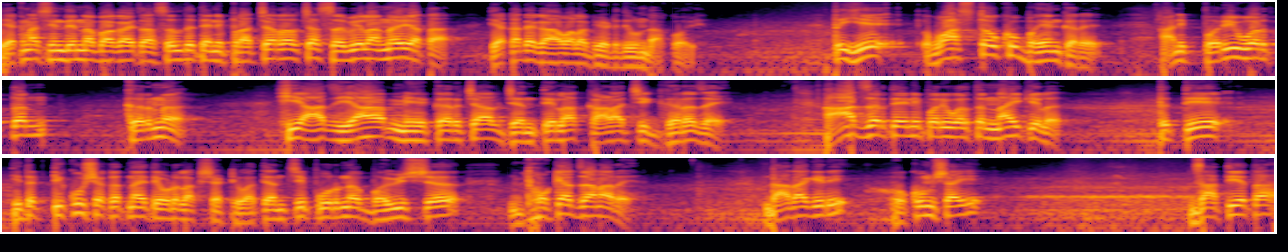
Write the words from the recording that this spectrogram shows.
एकनाथ शिंदेंना बघायचं असेल तर त्यांनी प्रचाराच्या सभेला न येता एखाद्या गावाला भेट देऊन दाखवावी. तर हे वास्तव खूप भयंकर आहे आणि परिवर्तन करणं ही आज या मेहकरच्या जनतेला काळाची गरज आहे. आज जर त्यांनी परिवर्तन नाही केलं तर ते इथं टिकू शकत नाही तेवढं लक्षात ठेवा. त्यांची पूर्ण भविष्य धोक्यात जाणार आहे. दादागिरी हुकुमशाही जातीयता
